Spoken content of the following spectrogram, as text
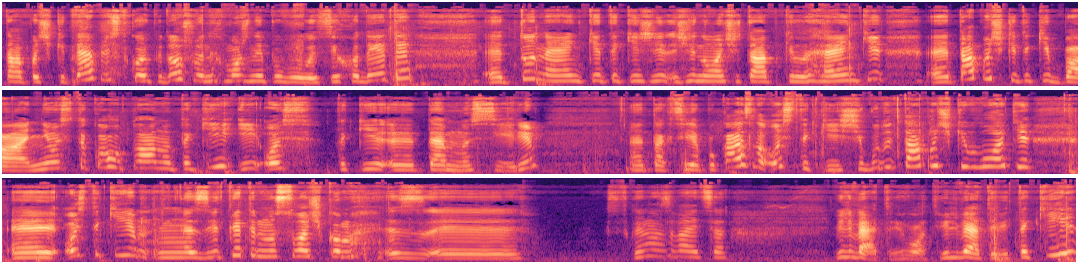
тапочки теплі, з такою підошвою, них можна і по вулиці ходити. Е, Тоненькі такі жіночі тапки, легенькі. Е, Тапочки такі банні, ось такого плану, такі і ось такі е, темно-сірі. Так, ці я показувала. Ось такі ще будуть тапочки в лоті. Ось такі з відкритим носочком. З, як називається? Вільветові. От, вільветові такі,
